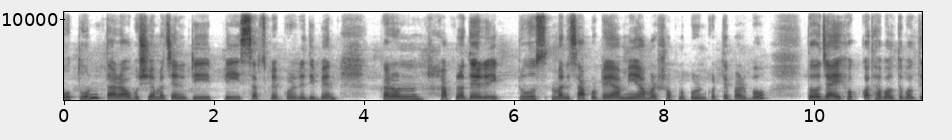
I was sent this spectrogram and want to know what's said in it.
নতুন, তারা অবশ্যই আমার চ্যানেলটি প্লিজ সাবস্ক্রাইব করে দিবেন। কারণ আপনাদের একটু মানে সাপোর্টে আমি আমার স্বপ্ন পূরণ করতে পারব। তো যাই হোক, কথা বলতে বলতে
